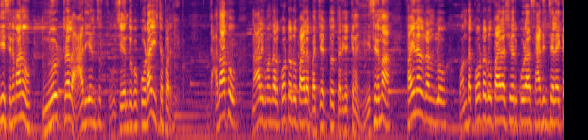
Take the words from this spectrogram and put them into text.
ఈ సినిమాను న్యూట్రల్ ఆడియన్స్ చూసేందుకు కూడా ఇష్టపడలేదు. దాదాపు నాలుగు వందల కోట్ల రూపాయల బడ్జెట్తో తెరకెక్కిన ఈ సినిమా ఫైనల్ రన్లో వంద కోట్ల రూపాయల షేర్ కూడా సాధించలేక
